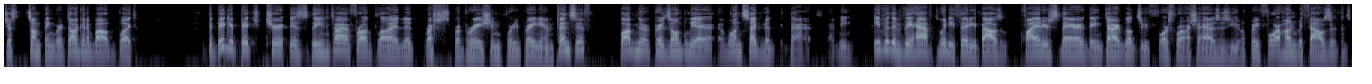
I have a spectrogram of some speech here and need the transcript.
just something we're talking about, but The bigger picture is the entire front line and Russia's preparation for Ukrainian offensive. Wagner is only a, a one segment of that. I mean, even if they have 20, 30,000 fighters there, the entire military force Russia has is, you know, three, 400,000.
